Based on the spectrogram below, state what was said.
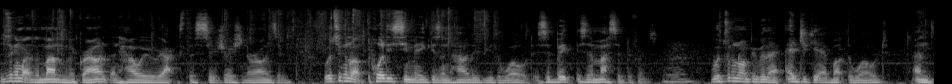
We're talking about the man on the ground and how he reacts to the situation around him. We're talking about policymakers and how they view the world. It's a big, it's a massive difference. Mhm. We're talking about people that are educated about the world and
